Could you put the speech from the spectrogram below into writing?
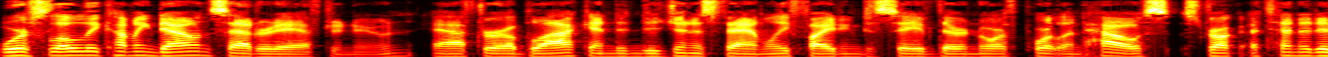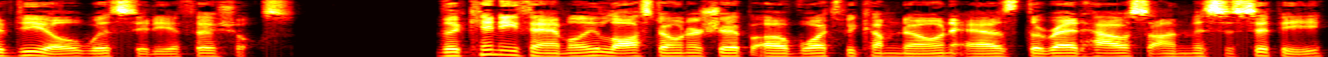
were slowly coming down Saturday afternoon after a black and indigenous family fighting to save their North Portland house struck a tentative deal with city officials. The Kinney family lost ownership of what's become known as the Red House on Mississippi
